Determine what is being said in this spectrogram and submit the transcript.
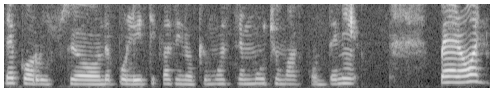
de corrupción, de política, sino que muestre mucho más contenido. Pero bueno,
